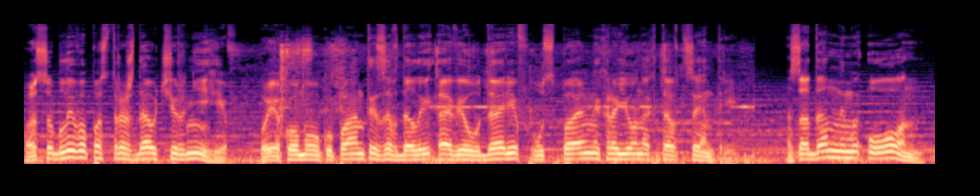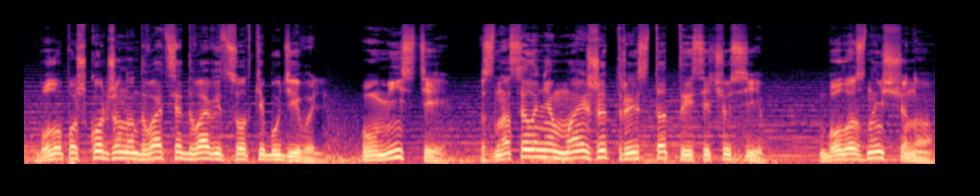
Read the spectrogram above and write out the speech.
особливо постраждав Чернігів, по якому окупанти завдали авіаударів у спальних районах та в центрі. За даними ООН, було пошкоджено 22% будівель. У місті з населенням майже 300 тисяч осіб. Було знищено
